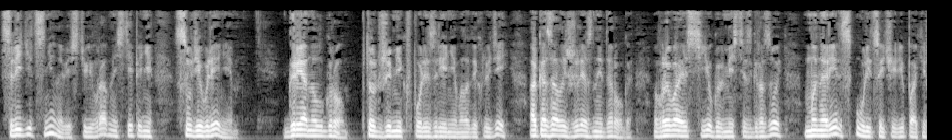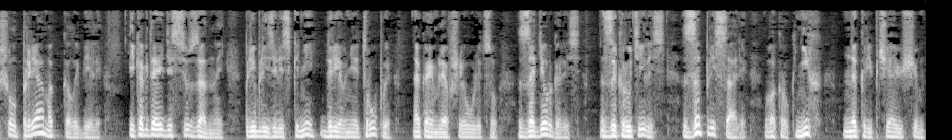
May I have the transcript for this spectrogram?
Следит с ненавистью и в равной степени с удивлением. Грянул гром. В тот же миг в поле зрения молодых людей оказалась железная дорога, Врываясь с юга вместе с грозой, монорель с улицы Черепахи шел прямо к колыбели, и когда Эдди с Сюзанной приблизились к ней, древние трупы, окаймлявшие улицу, задергались, закрутились, заплясали вокруг них на крепчающем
